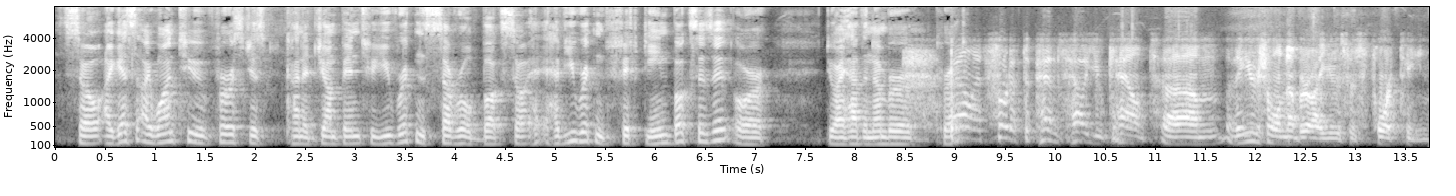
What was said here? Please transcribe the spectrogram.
So, I guess I want to first just kind of jump into you've written several books. So, have you written 15 books, is it? Or do I have the number correct? Well, it sort of depends how you count. Um, the usual number I use is 14.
